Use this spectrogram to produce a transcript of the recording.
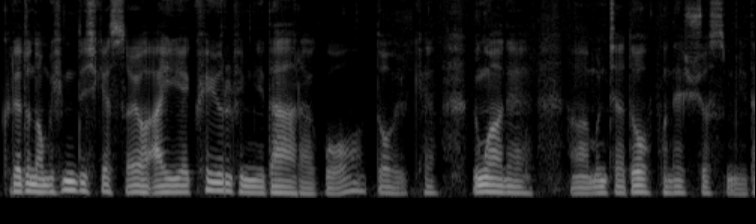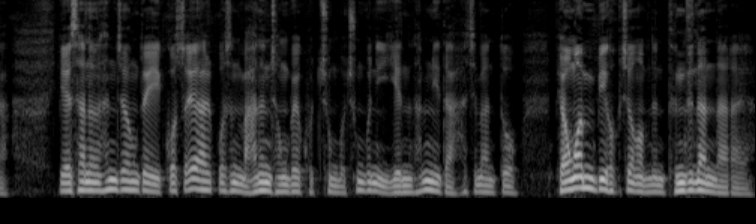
그래도 너무 힘드시겠어요. 아이의 쾌유를 빕니다라고 또 이렇게 응원의 어, 문자도 보내주셨습니다. 예산은 한정돼 있고 써야 할 곳은 많은 정부의 고충 뭐 충분히 이해는 합니다. 하지만 또 병원비 걱정 없는 든든한 나라야.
